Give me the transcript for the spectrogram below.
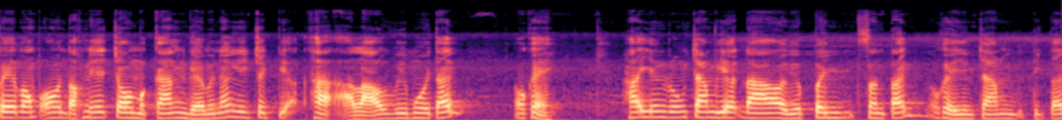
ពេលបងប្អូនទាំងគ្នាចូលមកកាន់ game ហ្នឹងយើងចុចពាក្យថា allow វាមួយទៅ OK ហើយយើងរងចាំវាដើរឲ្យវាពេញសិនទៅ OK យើងចាំតិចទៅ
